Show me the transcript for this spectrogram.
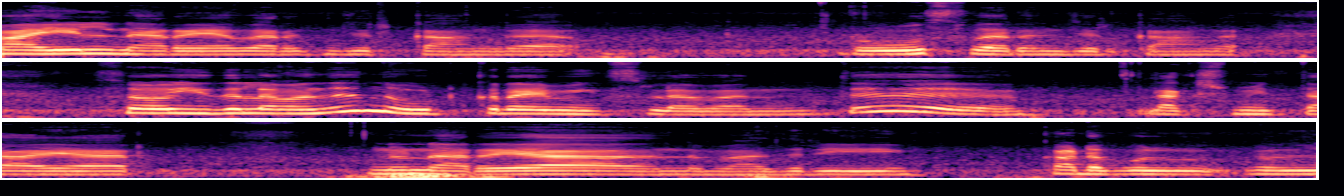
மயில் நிறைய வரைஞ்சிருக்காங்க. ரோஸ் வரைஞ்சிருக்காங்க. ஸோ இதில் வந்து இந்த உட்கிரேவிங்ஸில் வந்து லக்ஷ்மி தாயார் இன்னும் நிறையா அந்த மாதிரி கடவுள்கள்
